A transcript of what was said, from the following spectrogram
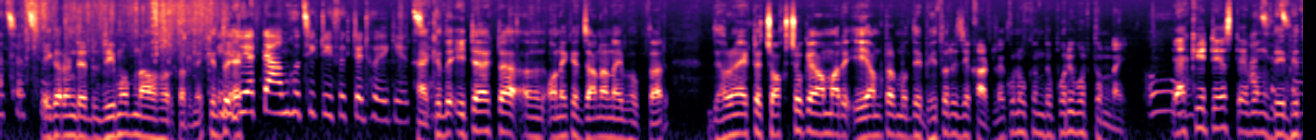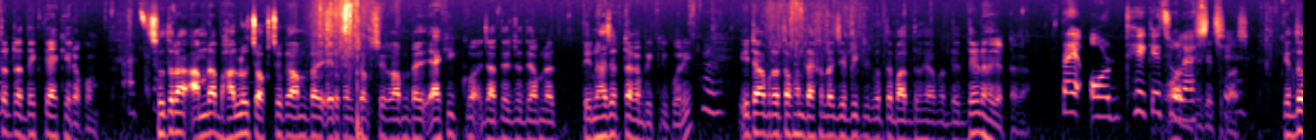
আচ্ছা আচ্ছা। এই কারণে রিমুভ না হওয়ার কারণে। কিন্তু একটা আম হচ্ছে একটু ইফেক্টেড হয়ে গিয়েছে। হ্যাঁ কিন্তু এটা একটা অনেকে জানা নাই ভোক্তার। ধরেন একটা চকচকে আমার এই আমটার মধ্যে ভেতরে যে কাটলে কোনো কিন্তু পরিবর্তন নাই। একই টেস্ট এবং আচ্ছা। ভেতরটা দেখতে একই রকম। সুতরাং আমরা ভালো চকচকে আমটা এরকম চকচকে আমটা একই যাতে যদি আমরা তিন হাজার টাকা বিক্রি করি এটা আমরা তখন দেখাল যে বিক্রি করতে বাধ্য হয় আমাদের দেড় হাজার টাকা। প্রায় অর্ধেকে চলে আসছে। কিন্তু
